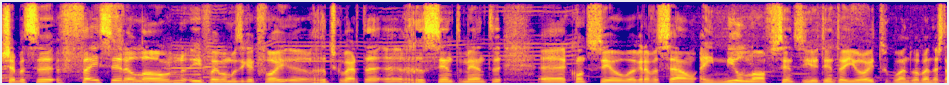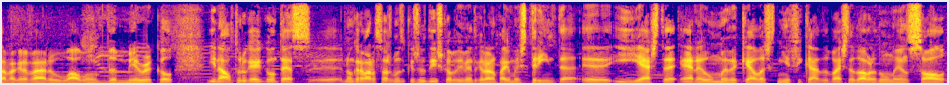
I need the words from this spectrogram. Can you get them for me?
Chama-se Face It Alone e foi uma música que foi eh, redescoberta eh, recentemente. Eh, aconteceu a gravação em 1988, quando a banda estava a gravar o álbum The Miracle. E na altura o que é que acontece? Não gravaram só as músicas do disco, obviamente gravaram para aí umas 30 eh, e esta era uma daquelas que tinha ficado debaixo da dobra de um lençol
